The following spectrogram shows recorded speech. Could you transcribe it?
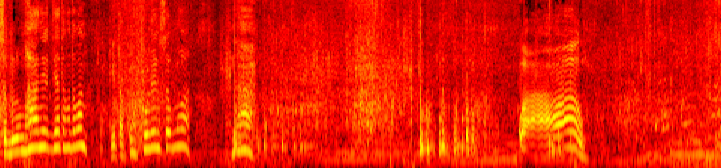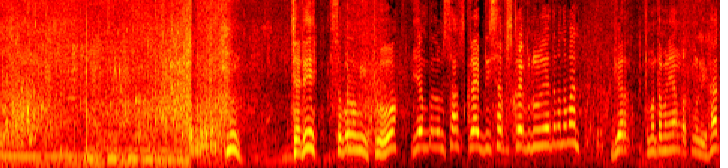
sebelum hanyut ya teman-teman. Kita kumpulin semua. Nah, wow. Hmm. Jadi sebelum itu yang belum subscribe di subscribe dulu ya teman-teman biar teman-teman yang melihat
